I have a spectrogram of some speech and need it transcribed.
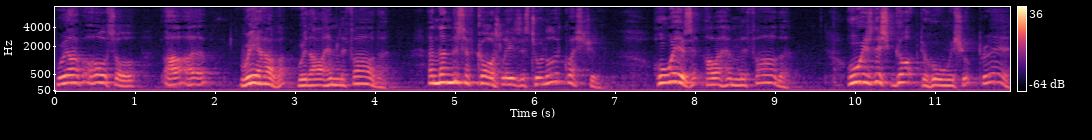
we have also uh, uh, we have with our Heavenly Father. And then this, of course, leads us to another question. Who is our Heavenly Father? Who is this God to whom we should pray?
